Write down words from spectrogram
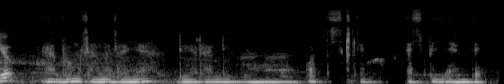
Yuk gabung sama saya di Radio podcast SPNT.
